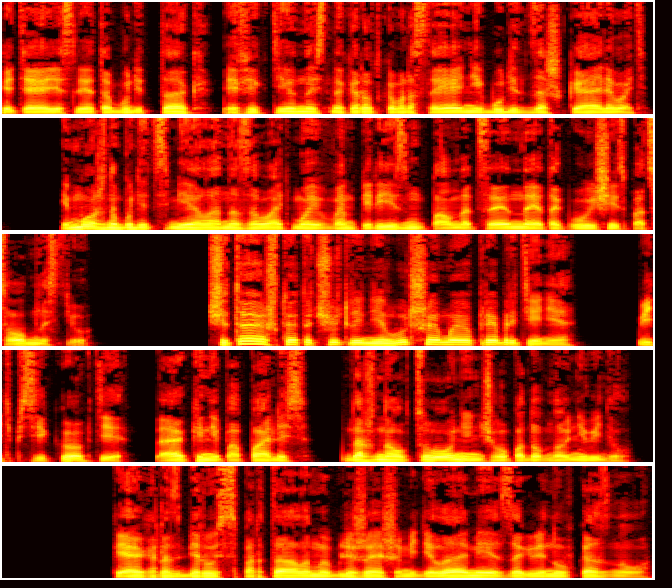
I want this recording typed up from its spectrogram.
Хотя, если это будет так, эффективность на коротком расстоянии будет зашкаливать, и можно будет смело называть мой вампиризм полноценной атакующей способностью. Считаю, что это чуть ли не лучшее мое приобретение, ведь псикокти так и не попались, даже на аукционе ничего подобного не видел. Как разберусь с порталом и ближайшими делами, загляну в казну.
